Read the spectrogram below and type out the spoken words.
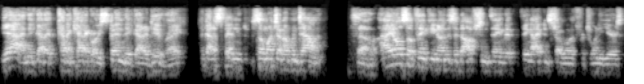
Yeah, and they've got a kind of category spend they've got to do, right? They've got to spend so much on open talent. So I also think, you know, in this adoption thing, that thing I've been struggling with for 20 years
